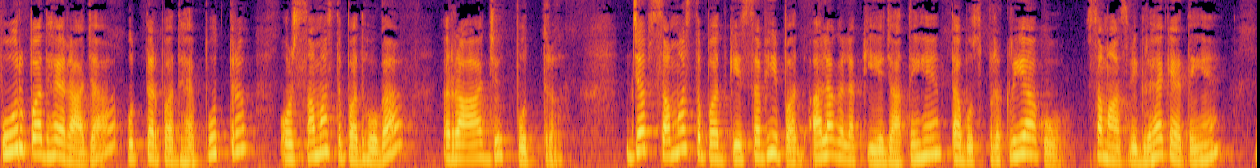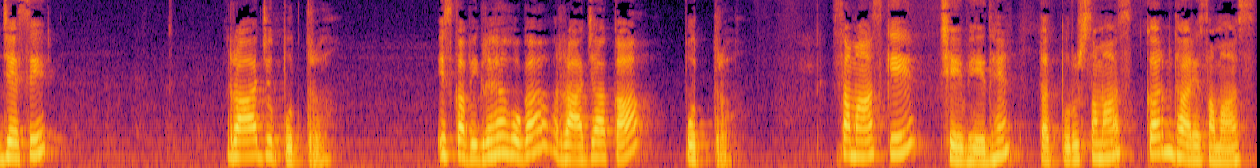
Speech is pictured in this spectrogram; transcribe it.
पूर्व पद है राजा उत्तर पद है पुत्र, और समस्त पद होगा राजपुत्र। जब समस्त पद के सभी पद अलग अलग किए जाते हैं, तब उस प्रक्रिया को समास विग्रह कहते हैं। जैसे राजपुत्र। इसका विग्रह होगा राजा का पुत्र। समास के छह भेद हैं, तत्पुरुष समास, कर्मधार्य समास,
